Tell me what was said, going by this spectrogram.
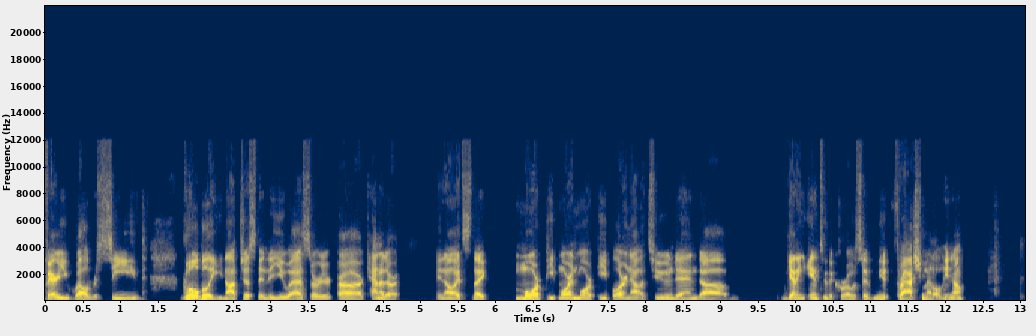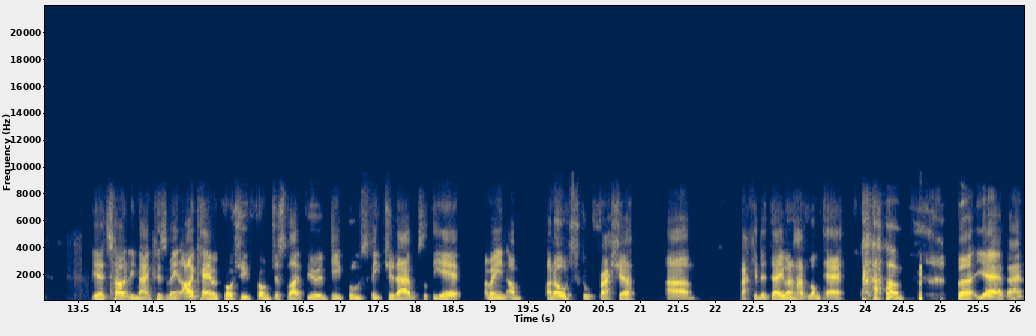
very well received globally, not just in the U.S. or uh, Canada. You know, it's like more people, more and more people are now attuned and um, getting into the corrosive thrash metal. You know, Yeah, totally, man. Because I mean, I came across you from just like viewing people's featured albums of the year. I mean, I'm an old school thrasher. Um, back in the day when I had long hair. um, but yeah, man.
